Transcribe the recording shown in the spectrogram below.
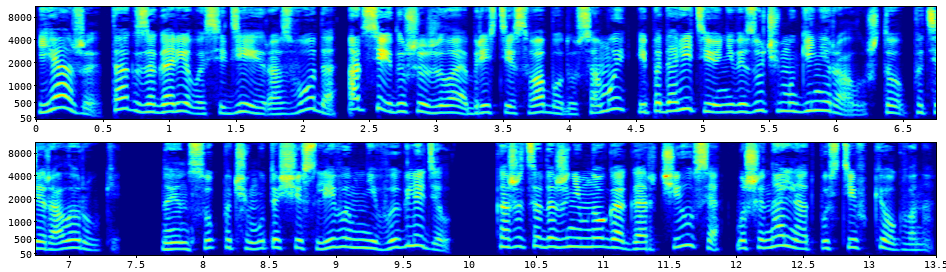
Я же так загорелась идеей развода, от всей души желая обрести свободу самой и подарить ее невезучему генералу, что потирала руки. Но Инсук почему-то счастливым не выглядел, Кажется, даже немного огорчился, машинально отпустив Кёгвана.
